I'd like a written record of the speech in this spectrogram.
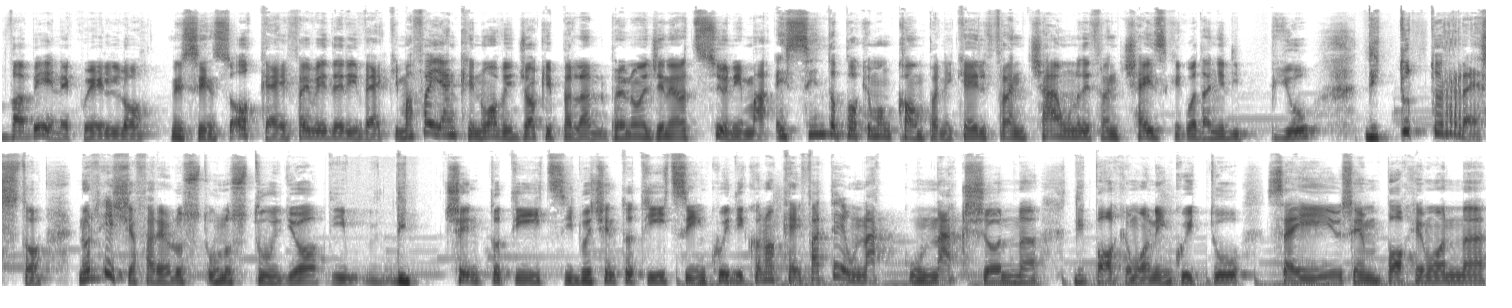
va bene quello, nel senso, ok, fai vedere i vecchi, ma fai anche nuovi giochi per, la- per le nuove generazioni. Ma essendo Pokémon Company, che è franchise, uno dei franchise che guadagna di più di tutto il resto, non riesci a fare uno studio di, di 100 tizi, 200 tizi in cui dicono ok fate un, un action di Pokémon in cui tu sei, sei un Pokémon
